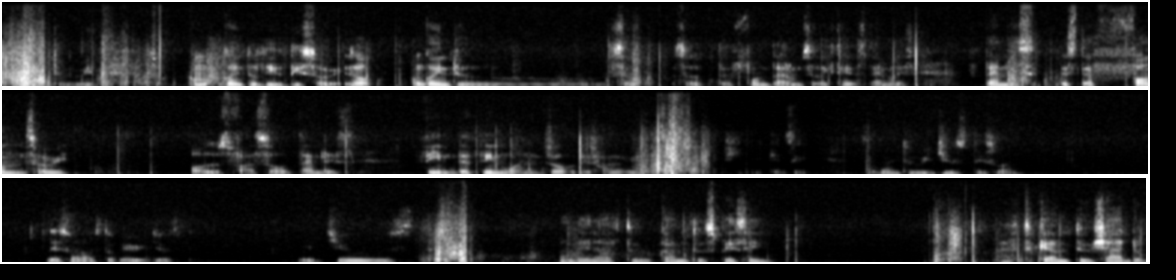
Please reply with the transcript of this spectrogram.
I'm going to read. So i'm going to leave this sorry. So i'm going to so so the font that i'm selecting is timeless. Timeless is the font sorry. Or as far so timeless thin the thin one. So this one is see i'm going to reduce this one. This one has to be reduced. Reduced. And then I have to come to spacing. I have to come to shadow.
